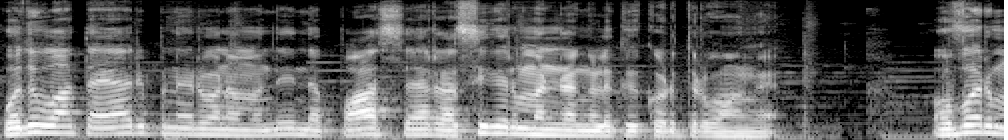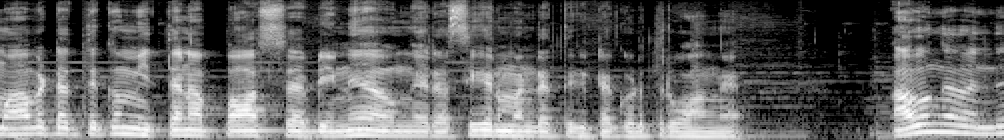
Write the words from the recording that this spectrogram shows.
பொதுவாக தயாரிப்பு நிறுவனம் வந்து இந்த பாஸை ரசிகர் மன்றங்களுக்கு கொடுத்துருவாங்க. ஒவ்வொரு மாவட்டத்துக்கும் இத்தனை பாஸ் அப்படின்னு அவங்க ரசிகர் மன்றத்துக்கிட்ட கொடுத்துருவாங்க. அவங்க வந்து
